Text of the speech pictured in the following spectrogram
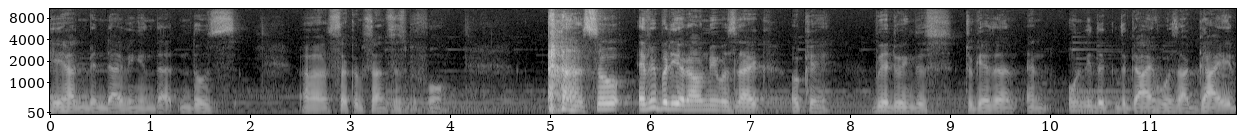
he hadn't been diving in that in those uh, circumstances before. so everybody around me was like, okay, we are doing this together, and only the, the guy who was our guide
